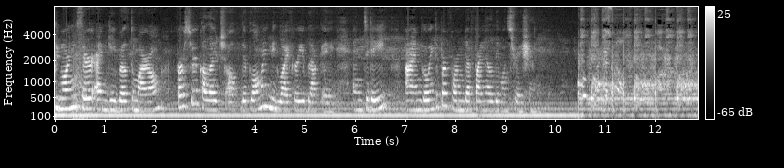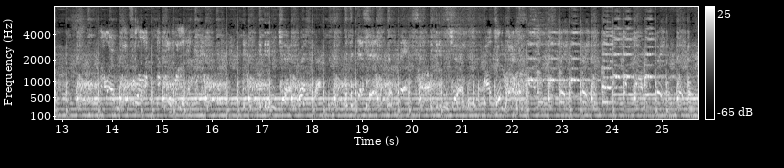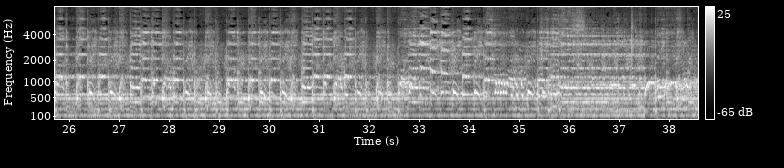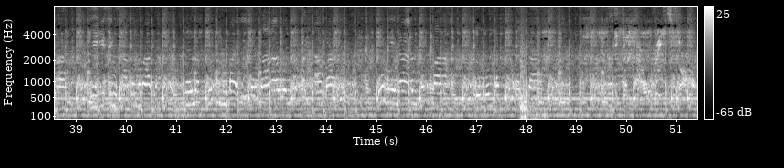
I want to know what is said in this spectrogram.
Good morning, sir. I'm Gabriel Tomarong, first year college of Diploma in Midwifery Block A, and today I'm going to perform the final demonstration. I'll do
